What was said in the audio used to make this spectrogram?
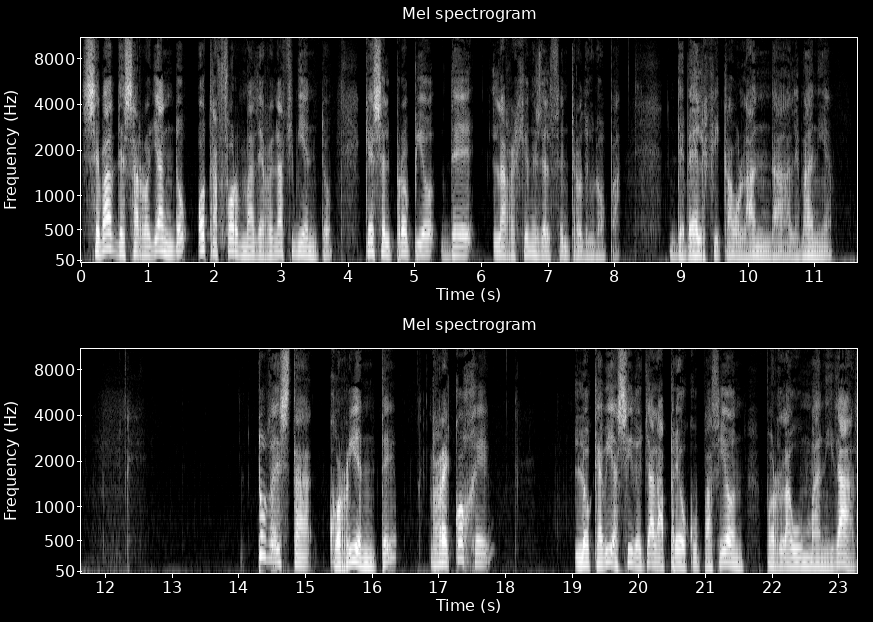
se va desarrollando otra forma de renacimiento que es el propio de las regiones del centro de Europa, de Bélgica, Holanda, Alemania. Toda esta corriente recoge lo que había sido ya la preocupación por la humanidad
